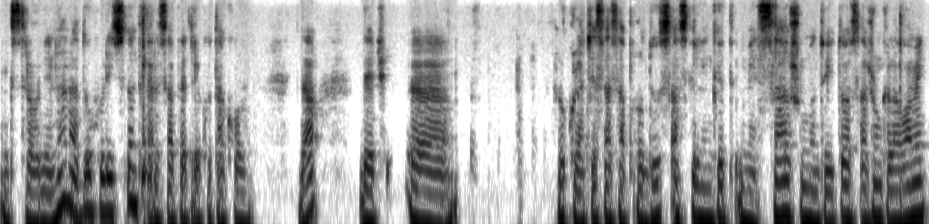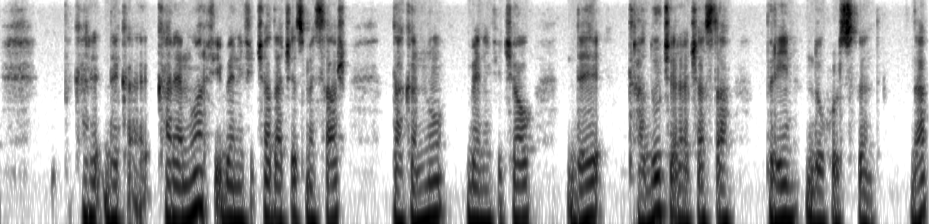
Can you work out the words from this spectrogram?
extraordinară a Duhului Sfânt care s-a petrecut acolo. Da? Deci, uh, lucrul acesta s-a produs astfel încât mesajul mântuitor să ajungă la oameni care, de care, care nu ar fi beneficiat de acest mesaj dacă nu beneficiau de traducerea aceasta prin Duhul Sfânt. Da?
